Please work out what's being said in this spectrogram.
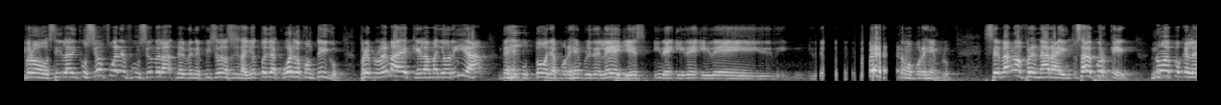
pero si la discusión fuera en función de la- del beneficio de la sociedad, yo estoy de acuerdo contigo. Pero el problema es que la mayoría de ejecutorias, por ejemplo, y de leyes y de, y de- y de préstamos, por ejemplo, se van a frenar ahí. ¿Tú sabes por qué? No es porque le,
